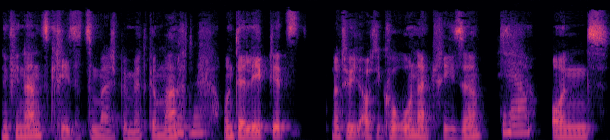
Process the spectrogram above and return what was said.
eine Finanzkrise zum Beispiel mitgemacht mhm. und erlebt jetzt natürlich auch die Corona-Krise. Ja. Und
